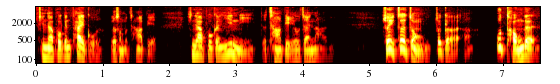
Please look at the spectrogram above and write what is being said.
新加坡跟泰国有什么差别？新加坡跟印尼的差别又在哪里？所以这种这个不同的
